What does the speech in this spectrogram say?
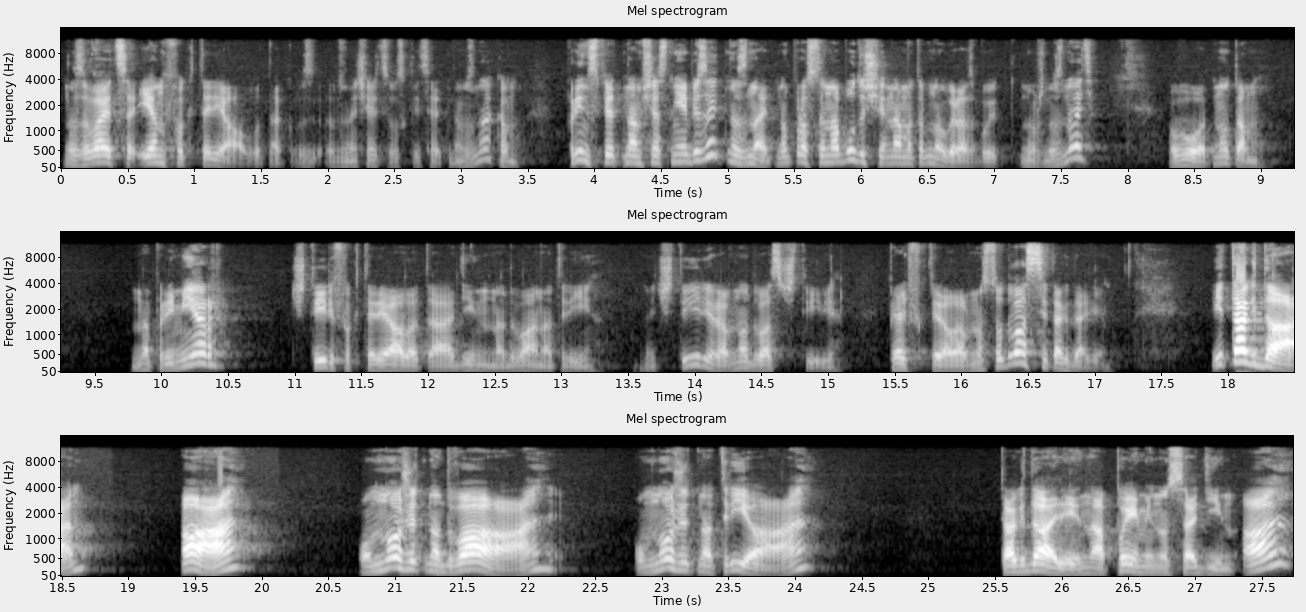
называется n факториал, вот так обозначается восклицательным знаком. В принципе, это нам сейчас не обязательно знать, но просто на будущее нам это много раз будет нужно знать. Вот, ну там, например, 4 факториал это 1 на 2 на 3 на 4 равно 24. 5 факториал равно 120 и так далее. И тогда а умножить на 2а умножить на 3а так далее на p-1а.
